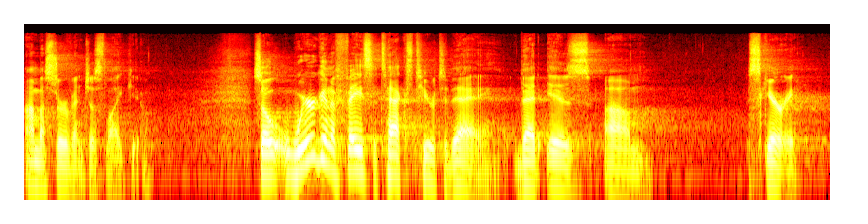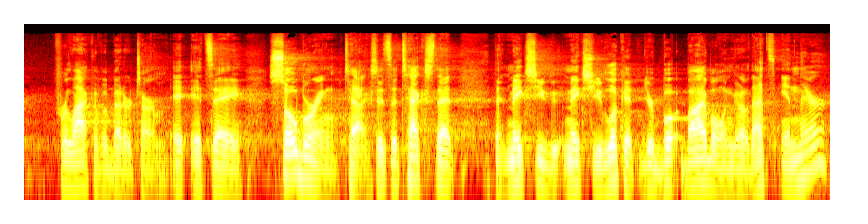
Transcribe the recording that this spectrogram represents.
I'm a servant just like you. So we're going to face a text here today that is um, scary, for lack of a better term. It, it's a sobering text. It's a text that, that makes, you, makes you look at your book, Bible and go, that's in there?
